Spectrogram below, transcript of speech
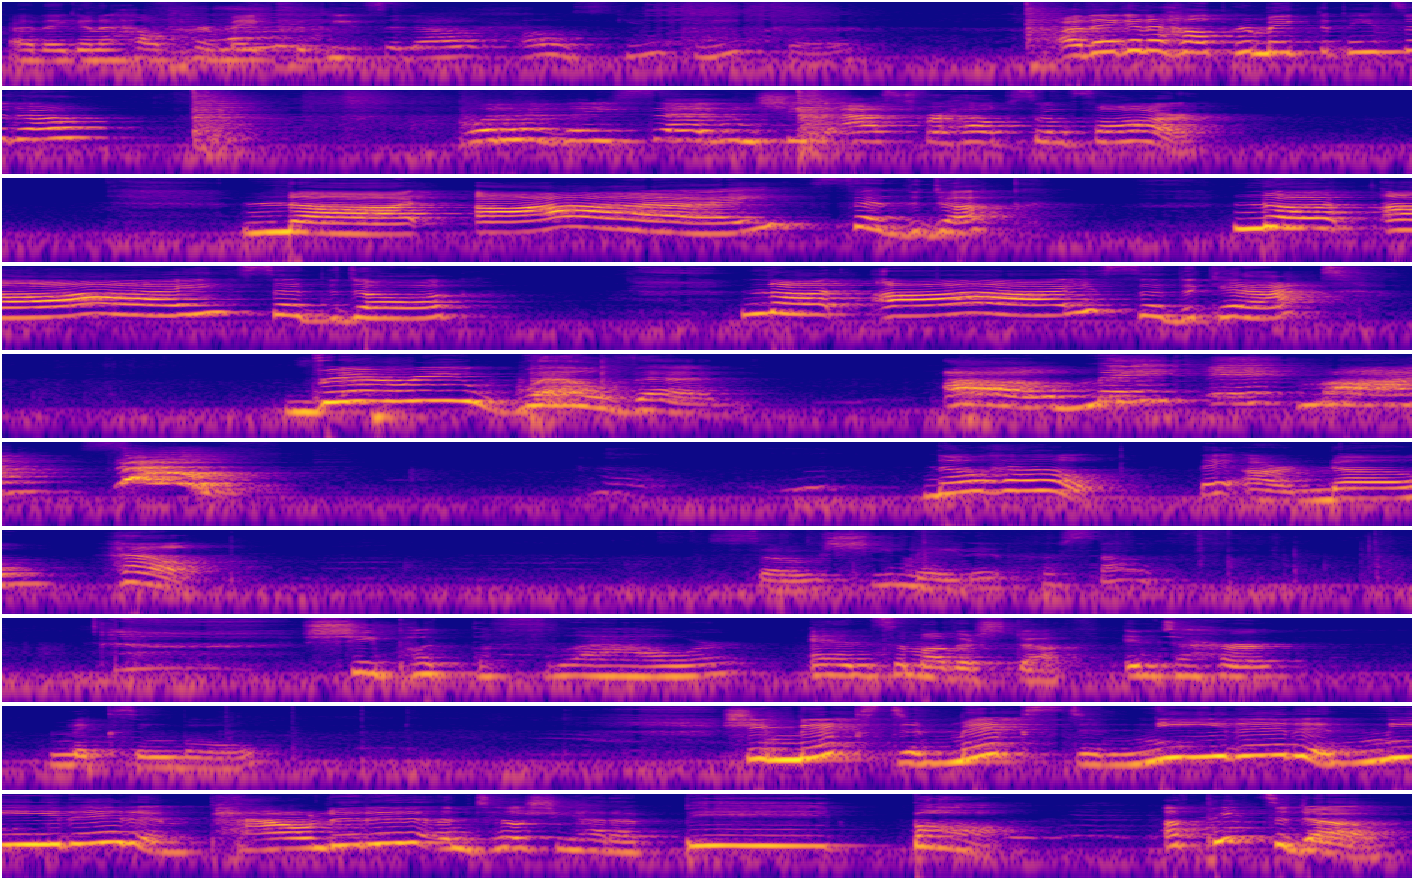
Are they going to help her make the pizza dough? Oh, excuse me, sir. Are they going to help her make the pizza dough? What have they said when she's asked for help so far? Not I, said the duck. Not I, said the dog. Not I, said the cat. Very well then. I'll make it myself. No help. They are no help. So she made it herself. She put the flour and some other stuff into her mixing bowl. She mixed and mixed and kneaded and kneaded and pounded it until she had a big ball of pizza dough.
